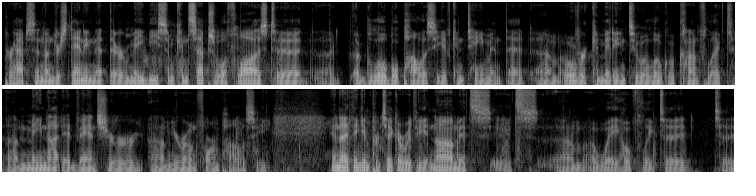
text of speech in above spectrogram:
perhaps an understanding that there may be some conceptual flaws to a, a global policy of containment, that um, overcommitting to a local conflict um, may not advance your, um, your own foreign policy. And I think, in particular with Vietnam, it's, it's um, a way, hopefully, to to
